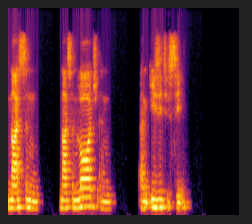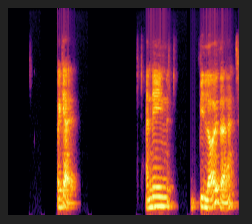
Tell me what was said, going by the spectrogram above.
nice and nice and large and, and easy to see. Okay. And then below that,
